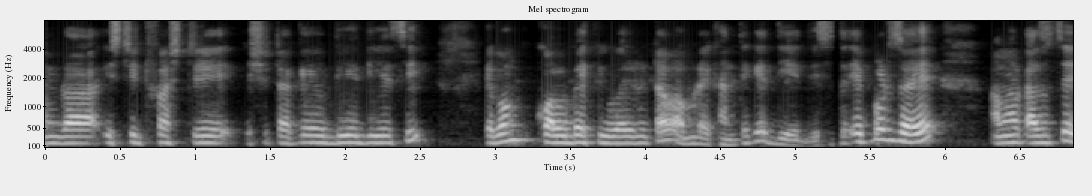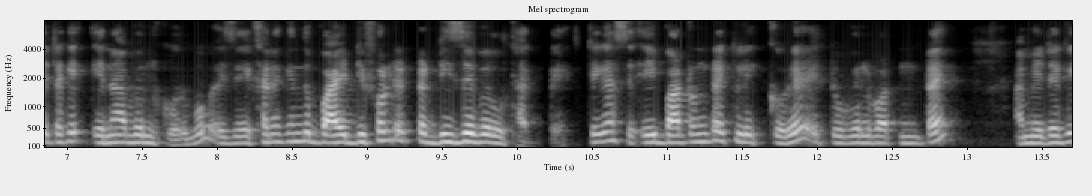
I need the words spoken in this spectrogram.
আমরা স্ট্রিট ফার্স্টে সেটাকেও দিয়ে দিয়েছি এবং কলব্যাক ইউআরএলটাও আমরা এখান থেকে দিয়ে দিছি তো এ পর্যায়ে আমার কাজ হচ্ছে এটাকে এনাবেল করব। এই যে এখানে কিন্তু বাই ডিফল্ট একটা ডিজেবল থাকবে, ঠিক আছে? এই বাটনটায় ক্লিক করে এই টোগেল বাটনটায় আমি এটাকে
